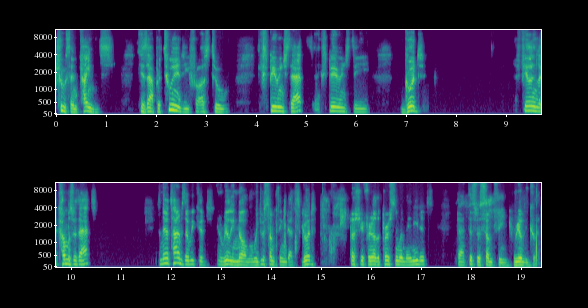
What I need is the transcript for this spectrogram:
truth and kindness, is opportunity for us to experience that, experience the good feeling that comes with that. And there are times that we could really know when we do something that's good, especially for another person when they need it, that this was something really good.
